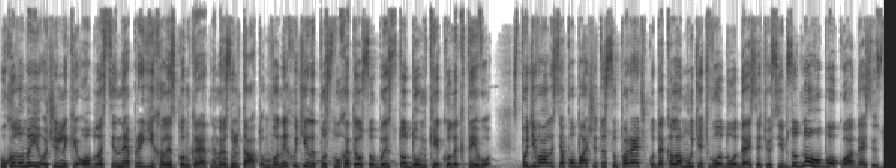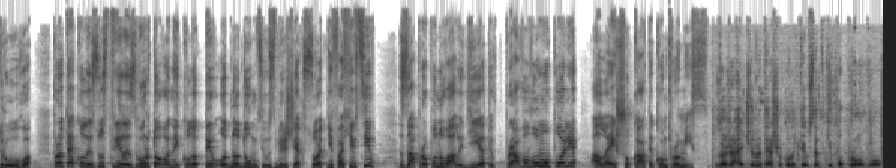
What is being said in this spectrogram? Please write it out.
У Коломиї очільники області не приїхали з конкретним результатом. Вони хотіли послухати особисто думки колективу. Сподівалися побачити суперечку, де каламутять воду 10 осіб з одного боку, а 10 з другого. Проте, коли зустріли згуртований колектив однодумців з більш як сотні фахівців, запропонували діяти в правовому полі, але й шукати компроміс. Зважаючи на те, що колектив все-таки попробував,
